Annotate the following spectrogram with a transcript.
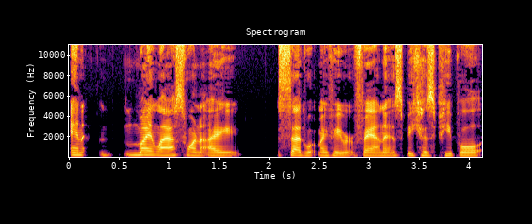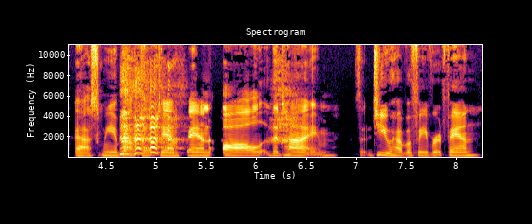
And my last one, I said what my favorite fan is because people ask me about that damn fan all the time. So, do you have a favorite fan?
